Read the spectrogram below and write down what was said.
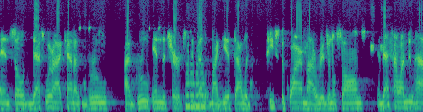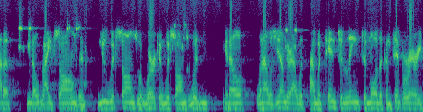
and so that's where I kind of grew. I grew in the church, developed my gift. I would teach the choir my original songs. And that's how I knew how to, you know, write songs and knew which songs would work and which songs wouldn't. You know, when I was younger, I would I would tend to lean to more the contemporary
